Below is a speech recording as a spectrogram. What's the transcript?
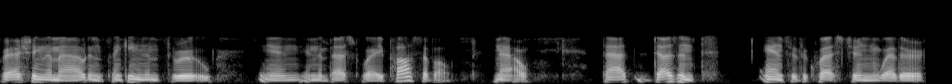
thrashing them out and thinking them through in, in the best way possible. Now, that doesn't answer the question whether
